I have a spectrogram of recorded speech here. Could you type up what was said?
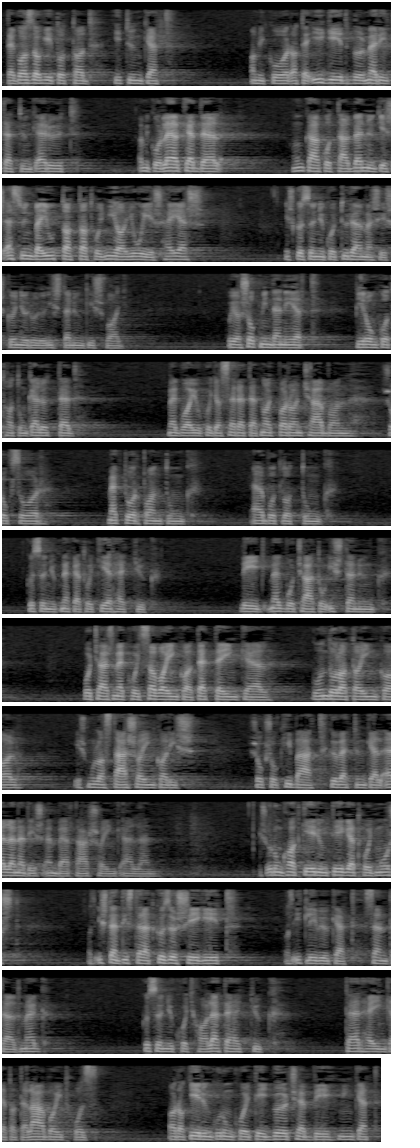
te gazdagítottad hitünket, amikor a Te ígédből merítettünk erőt, amikor lelkeddel munkálkodtál bennünk, és eszünkbe juttattad, hogy mi a jó és helyes, és köszönjük, hogy türelmes és könyörülő Istenünk is vagy. Olyan sok mindenért pironkodhatunk előtted, megvalljuk, hogy a szeretet nagy parancsában sokszor megtorpantunk, elbotlottunk, Köszönjük neked, hogy kérhetjük. Légy megbocsátó Istenünk. Bocsáss meg, hogy szavainkkal, tetteinkkel, gondolatainkkal és mulasztásainkkal is sok-sok hibát követtünk el ellened és embertársaink ellen. És Urunk, hadd kérjünk téged, hogy most az Isten tisztelet közösségét, az itt lévőket szenteld meg. Köszönjük, hogyha letehetjük terheinket a te lábaidhoz. Arra kérünk, Urunk, hogy tégy bölcsebbé minket,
